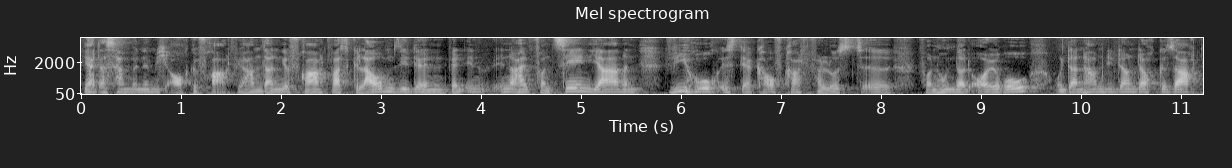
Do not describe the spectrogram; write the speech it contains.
Ja, das haben wir nämlich auch gefragt. Wir haben dann gefragt, was glauben Sie denn, wenn in, innerhalb von zehn Jahren, wie hoch ist der Kaufkraftverlust äh, von 100 Euro? Und dann haben die dann doch gesagt,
